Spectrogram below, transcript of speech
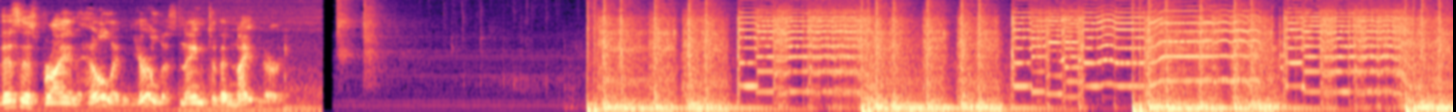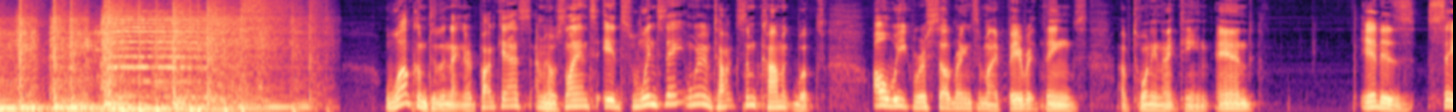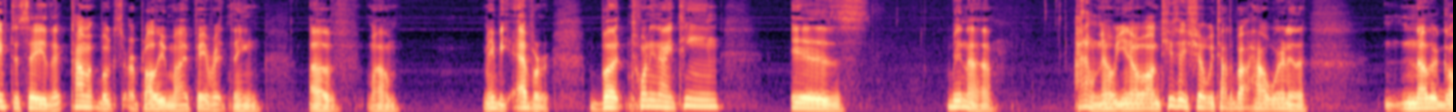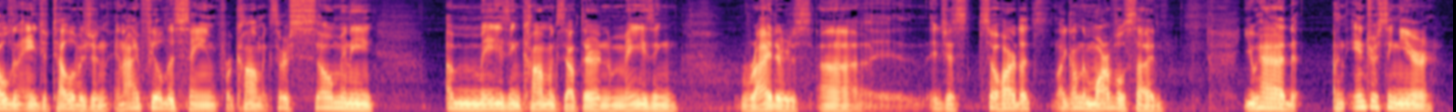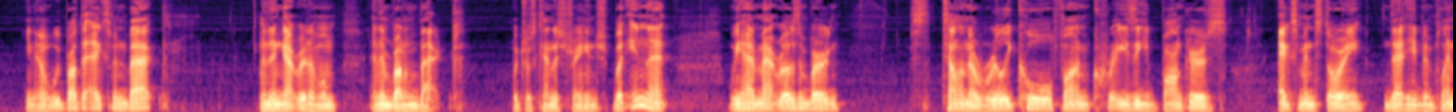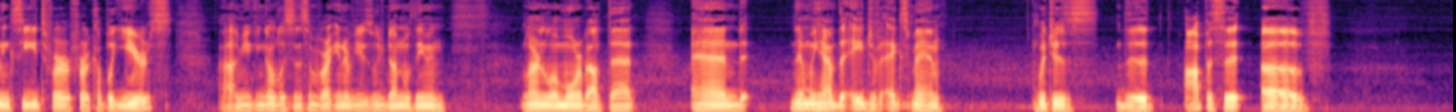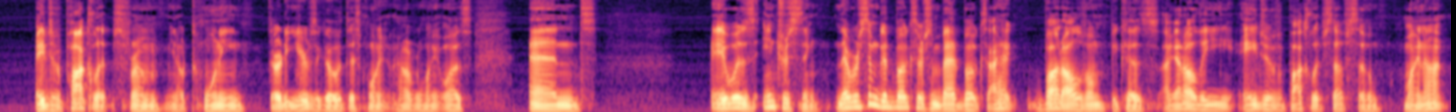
This is Bryan Hill, and you're listening to The Night Nerd. Welcome to the Night Nerd Podcast. I'm your host Lance. It's Wednesday, and we're going to talk some comic books. All week, we're celebrating some of my favorite things of 2019, and it is safe to say that comic books are probably my favorite thing of well, maybe ever. But 2019 is been a I don't know. You know, on Tuesday's show we talked about how we're in a another golden age of television, and I feel the same for comics. There's so many amazing comics out there and amazing writers. Uh, it's just so hard. Let's like on the Marvel side, you had an interesting year. You know, we brought the X Men back, and then got rid of them, and then brought them back, which was kind of strange. But in that, we had Matt Rosenberg telling a really cool, fun, crazy, bonkers X Men story that he'd been planting seeds for for a couple of years. Um, you can go listen to some of our interviews we've done with him and learn a little more about that. And then we have the Age of X Man, which is the opposite of Age of Apocalypse from, you know, 20, 30 years ago at this point, however long it was. And it was interesting. There were some good books, there were some bad books. I bought all of them because I got all the Age of Apocalypse stuff, so why not?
